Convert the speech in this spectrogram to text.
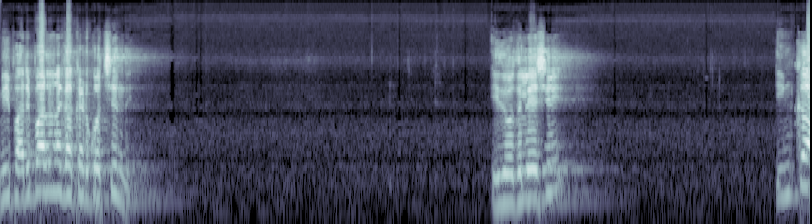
మీ పరిపాలనకు అక్కడికి వచ్చింది. ఇది వదిలేసి ఇంకా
